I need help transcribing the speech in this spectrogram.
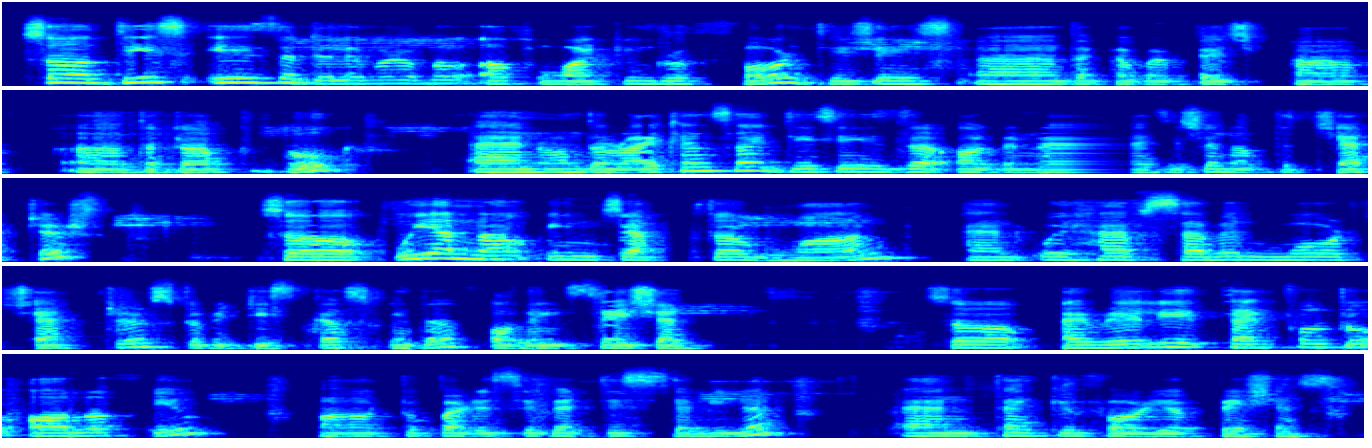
So this is the deliverable of working group four. This is uh, the cover page of uh, the draft book. And on the right hand side, this is the organization of the chapters. So we are now in chapter one and we have seven more chapters to be discussed in the following session. So I'm really thankful to all of you uh, to participate this seminar and thank you for your patience.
